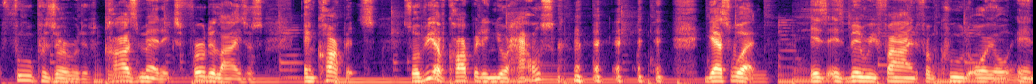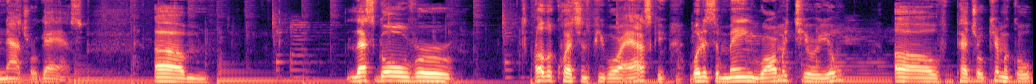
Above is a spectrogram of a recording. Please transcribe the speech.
food preservatives, cosmetics, fertilizers, and carpets. So if you have carpet in your house, guess what? It's, it's been refined from crude oil and natural gas. Um, let's go over other questions people are asking. What is the main raw material of petrochemical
